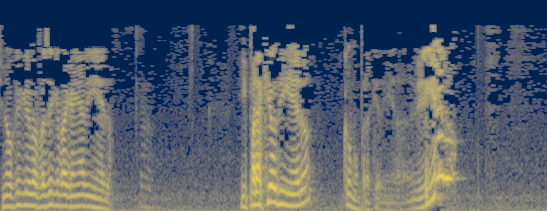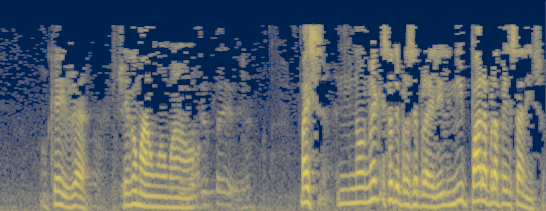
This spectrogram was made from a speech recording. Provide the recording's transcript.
senão o que ele vai fazer que vai ganhar dinheiro. E para que o dinheiro? Como para que o dinheiro? Dinheiro? Ok, já chega uma, uma, uma... mas não, não é questão de prazer para ele, ele nem para para pensar nisso.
